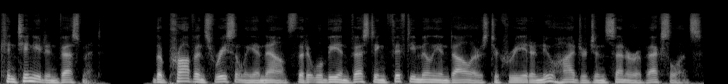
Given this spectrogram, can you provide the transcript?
Continued investment. The province recently announced that it will be investing $50 million to create a new hydrogen center of excellence,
